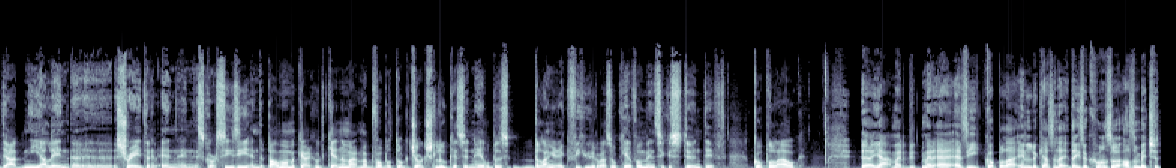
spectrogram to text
ja, niet alleen Schrader en, en Scorsese en De Palma elkaar goed kennen, maar, maar bijvoorbeeld ook George Lucas, een heel belangrijk figuur, was ook heel veel mensen gesteund heeft. Coppola ook. Eh, ja, maar, maar hij, hij ziet Coppola en Lucas, en dat, dat is ook gewoon zo als een beetje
